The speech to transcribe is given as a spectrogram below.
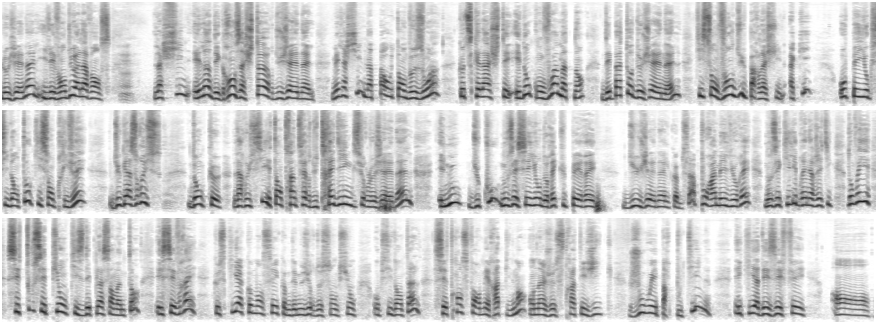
le GNL, il est vendu à l'avance. Hum. La Chine est l'un des grands acheteurs du GNL, mais la Chine n'a pas autant besoin que de ce qu'elle a acheté. Et donc on voit maintenant des bateaux de GNL qui sont vendus par la Chine. À qui? Aux pays occidentaux qui sont privés du gaz russe. Donc euh, la Russie est en train de faire du trading sur le GNL et nous, du coup, nous essayons de récupérer du GNL comme ça pour améliorer nos équilibres énergétiques. Donc vous voyez, c'est tous ces pions qui se déplacent en même temps et c'est vrai que ce qui a commencé comme des mesures de sanctions occidentales s'est transformé rapidement en un jeu stratégique joué par Poutine et qui a des effets en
